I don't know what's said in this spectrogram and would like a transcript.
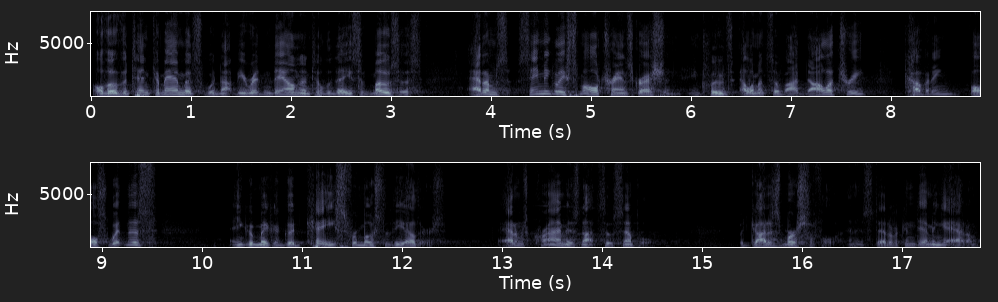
Although the Ten Commandments would not be written down until the days of Moses, Adam's seemingly small transgression includes elements of idolatry, coveting, false witness, and you can make a good case for most of the others. Adam's crime is not so simple, but God is merciful, and instead of condemning Adam,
